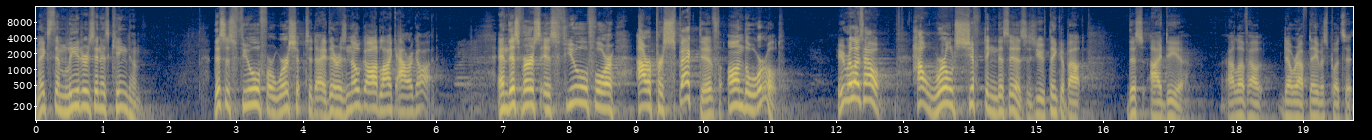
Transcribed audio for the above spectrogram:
makes them leaders in his kingdom. This is fuel for worship today. There is no God like our God. And this verse is fuel for our perspective on the world. You realize how, how world shifting this is as you think about this idea. I love how Dale Ralph Davis puts it.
